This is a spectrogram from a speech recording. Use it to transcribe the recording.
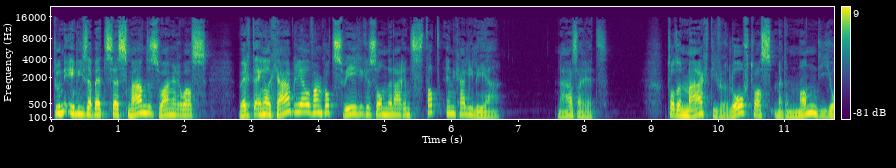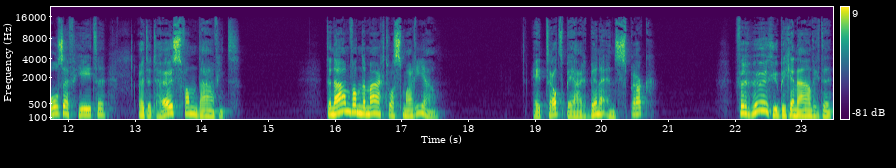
Toen Elisabeth zes maanden zwanger was, werd de engel Gabriel van Gods wegen gezonden naar een stad in Galilea, Nazareth, tot een maagd die verloofd was met een man die Jozef heette, uit het huis van David. De naam van de maagd was Maria. Hij trad bij haar binnen en sprak: Verheug u, begenadigde,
